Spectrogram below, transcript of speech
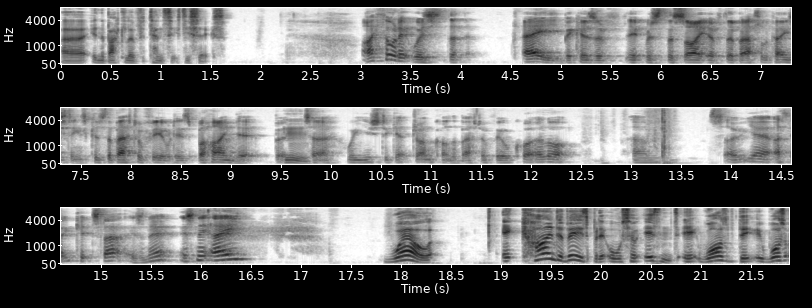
uh, in the Battle of 1066? I thought it was that a because of it was the site of the Battle of Hastings because the battlefield is behind it. But Mm. uh, we used to get drunk on the battlefield quite a lot. Um, so yeah, I think it's that, isn't it? Isn't it A? Well, it kind of is, but it also isn't. It was it was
